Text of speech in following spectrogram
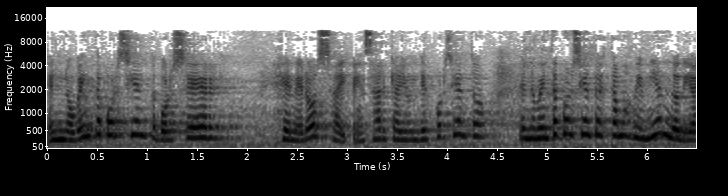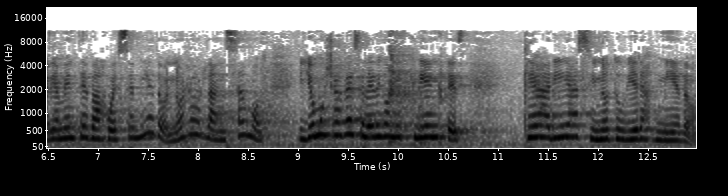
el 90% por ser generosa y pensar que hay un 10%, el 90% estamos viviendo diariamente bajo ese miedo, no nos lanzamos. Y yo muchas veces le digo a mis clientes, ¿qué harías si no tuvieras miedo?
